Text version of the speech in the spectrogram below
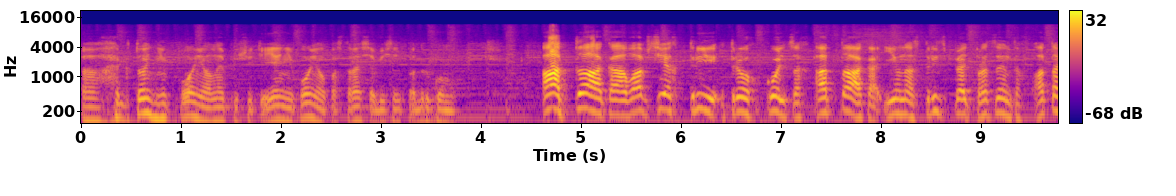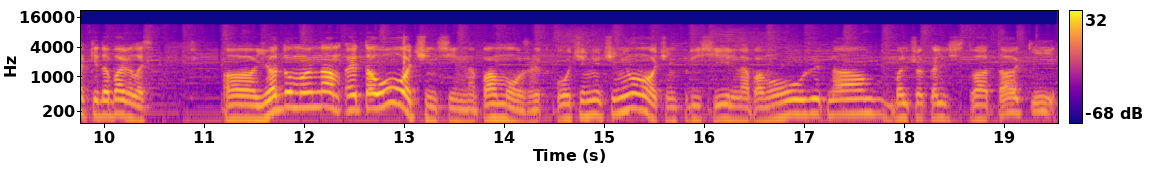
Э, кто не понял, напишите. Я не понял, постараюсь объяснить по-другому. Атака! Во всех трех кольцах атака! И у нас 35% атаки добавилось. А, я думаю, нам это очень сильно поможет. Очень-очень-очень присильно поможет нам. Большое количество атаки.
